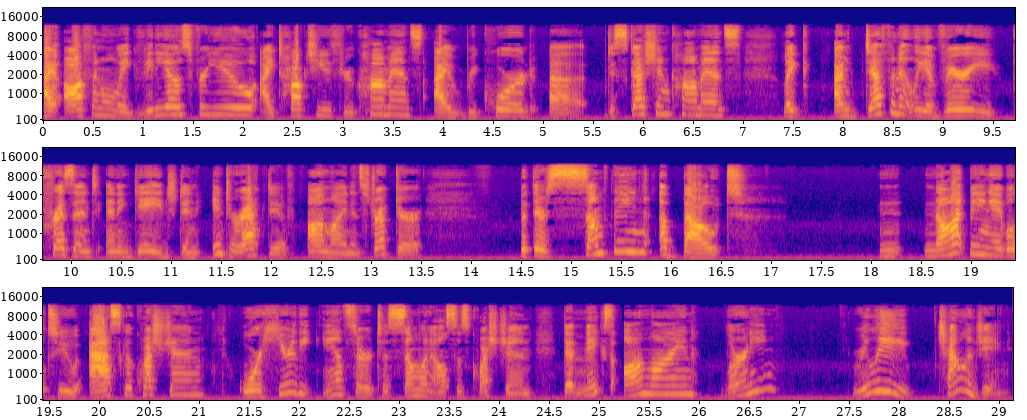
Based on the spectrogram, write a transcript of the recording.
I often will make videos for you. I talk to you through comments. I record uh, discussion comments. Like, I'm definitely a very present and engaged and interactive online instructor, but there's something about not being able to ask a question or hear the answer to someone else's question that makes online learning really challenging.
